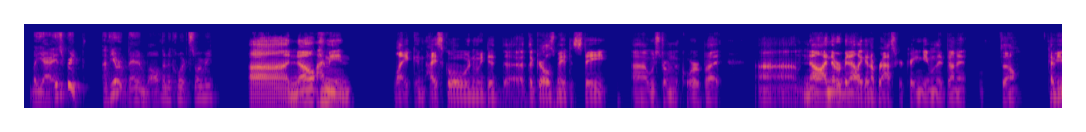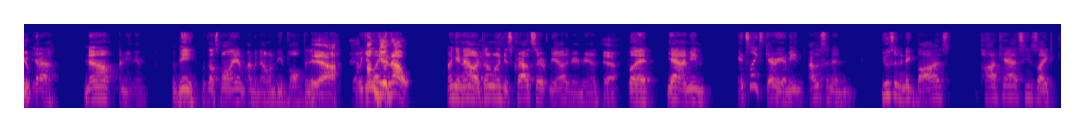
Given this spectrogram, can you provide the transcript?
but yeah, it's pretty. Have you ever been involved in a court storming? Uh, no, I mean, like in high school when we did the the girls made to state, uh, we stormed the court, but um, no, I've never been at like a Nebraska Creighton game when they've done it. So, have you? Yeah. No, I mean, and with me, with how small I am, I would not want to be involved in it. Yeah, get I'm like getting this- out. I'm getting out. I don't want to just crowd surf me out of here, man. Yeah, But yeah, I mean, it's like scary. I mean, I listen to you listen to Nick Boz podcast. He's like,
